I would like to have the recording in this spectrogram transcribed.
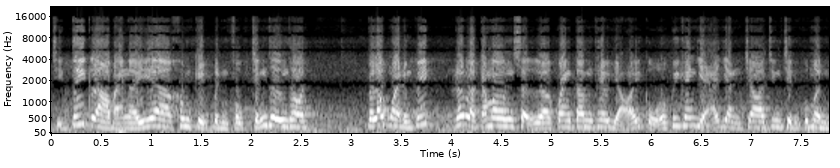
chỉ tiếc là bạn ấy không kịp bình phục chấn thương thôi. Vlog ngoài đường pit rất là cảm ơn sự quan tâm theo dõi của quý khán giả dành cho chương trình của mình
